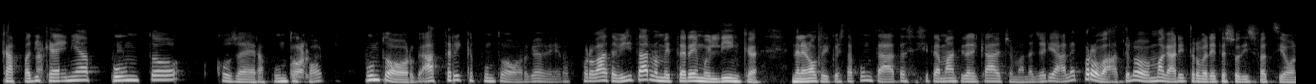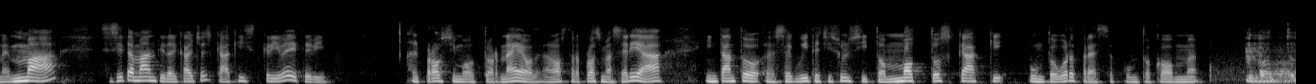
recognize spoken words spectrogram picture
K di Ah. Kenya, punto, cos'era? Punto Org. .org, attrick.org, è vero. Provate a visitarlo, metteremo il link nelle note di questa puntata. Se siete amanti del calcio manageriale, provatelo, magari troverete soddisfazione. Ma se siete amanti del calcio e scacchi, iscrivetevi al prossimo torneo della nostra prossima Serie A. Intanto eh, seguiteci sul sito podcast.wordpress.com. Otto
